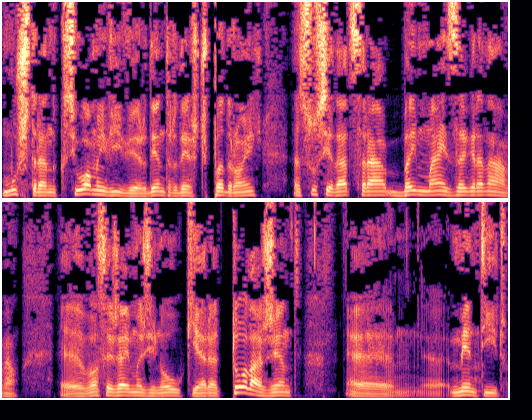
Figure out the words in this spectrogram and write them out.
mostrando que se o homem viver dentro destes padrões, a sociedade será bem mais agradável. Eh, você já imaginou o que era toda a gente uh, mentir.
